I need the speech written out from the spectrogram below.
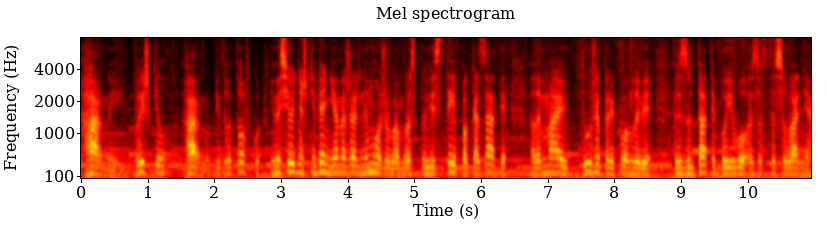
гарний вишкіл, гарну підготовку. І на сьогоднішній день я, на жаль, не можу вам розповісти, показати, але мають дуже переконливі результати бойового застосування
